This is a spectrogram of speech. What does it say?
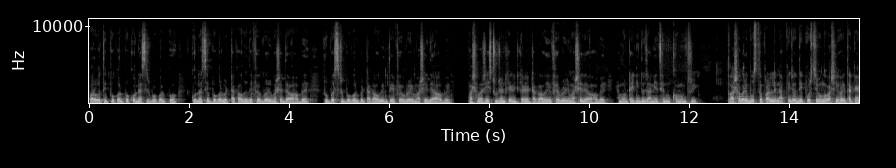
পরবর্তী প্রকল্প কন্যাশ্রী প্রকল্প। কন্যাশ্রী প্রকল্পের টাকাও কিন্তু ফেব্রুয়ারি মাসে দেওয়া হবে। রূপশ্রী প্রকল্পের টাকাও কিন্তু এই ফেব্রুয়ারি মাসেই দেওয়া হবে। পাশাপাশি স্টুডেন্ট ক্রেডিট কার্ডের টাকাও এই ফেব্রুয়ারি মাসে দেওয়া হবে, এমনটাই কিন্তু জানিয়েছেন মুখ্যমন্ত্রী। তো আশা করি বুঝতে পারলেন, আপনি যদি পশ্চিমবঙ্গবাসী হয়ে থাকেন,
